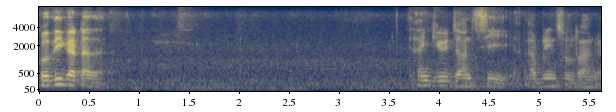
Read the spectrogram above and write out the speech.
கொதி காட்டாத. தேங்க்யூ ஜான்சி அப்படின்னு சொல்கிறாங்க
